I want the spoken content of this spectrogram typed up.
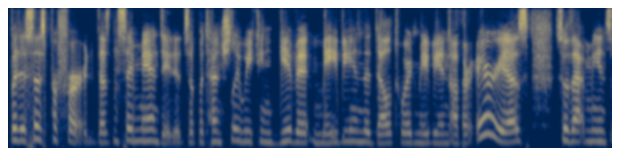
but it says preferred. It doesn't say mandated. So potentially we can give it maybe in the deltoid, maybe in other areas. So that means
